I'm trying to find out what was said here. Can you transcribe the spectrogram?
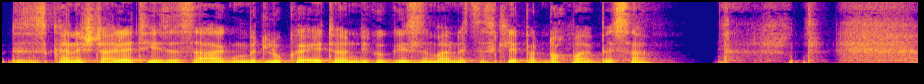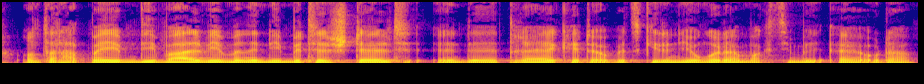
das ist keine steile These sagen, mit Luca Eter und Nico Gieselmann ist das Klippert noch mal besser. und dann hat man eben die Wahl, wen man in die Mitte stellt, in der Dreierkette, ob jetzt Gideon Jung oder Maxi, äh, oder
